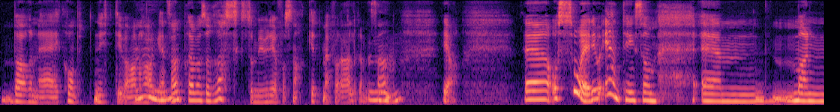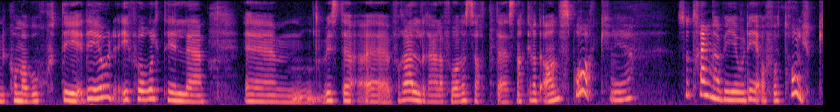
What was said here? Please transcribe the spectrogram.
barnet er kommet nytt i barnehagen. sant? Prøver så raskt som mulig å få snakket med foreldrene. sant? Ja. Eh, og så er det jo én ting som eh, man kommer borti Det er jo i forhold til eh, Hvis det, eh, foreldre eller foresatte snakker et annet språk, Ja, så trenger vi jo det å få tolk.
